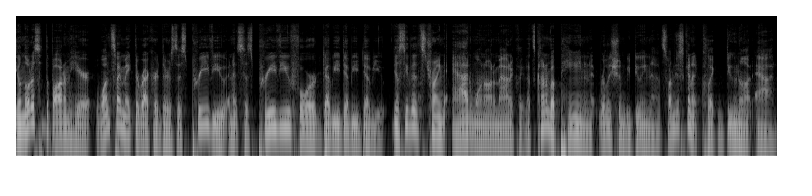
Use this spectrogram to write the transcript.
You'll notice at the bottom here, once I make the record, there's this preview and it says preview for www. You'll see that it's trying to add one automatically. That's kind of a pain and it really shouldn't be doing that. So I'm just gonna click do not add.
